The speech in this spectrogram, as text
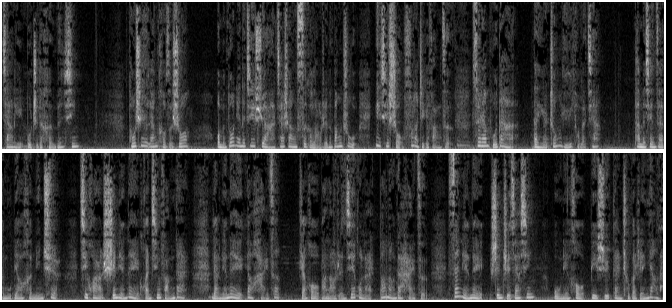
家里布置得很温馨。同事两口子说。我们多年的积蓄啊，加上四个老人的帮助，一起首付了这个房子。虽然不大，但也终于有了家。他们现在的目标很明确，计划十年内还清房贷，两年内要孩子，然后把老人接过来帮忙带孩子，三年内升职加薪，五年后必须干出个人样来。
